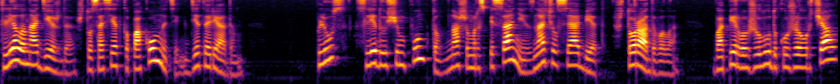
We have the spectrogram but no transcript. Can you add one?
тлела надежда, что соседка по комнате где-то рядом. Плюс следующим пунктом в нашем расписании значился обед, что радовало. Во-первых, желудок уже урчал,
